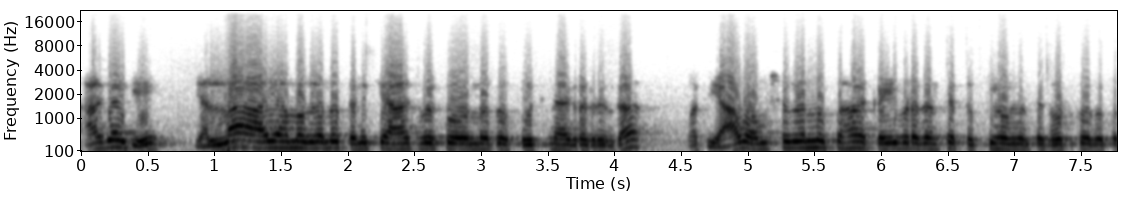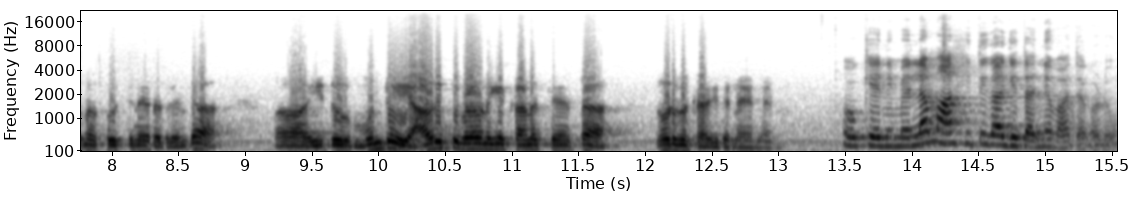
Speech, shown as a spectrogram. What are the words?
ಹಾಗಾಗಿ ಎಲ್ಲಾ ಆಯಾಮಗಳನ್ನು ತನಿಖೆ ಆಗ್ಬೇಕು ಅನ್ನೋದು ಸೂಚನೆ ಆಗಿರೋದ್ರಿಂದ ಮತ್ತೆ ಯಾವ ಅಂಶಗಳನ್ನು ಸಹ ಕೈ ಬಿಡದಂತೆ ತಪ್ಪಿ ಹೋಗದಂತೆ ನೋಡ್ಕೋಬೇಕು ಅನ್ನೋ ಸೂಚನೆ ಇರೋದ್ರಿಂದ ಇದು ಮುಂದೆ ಯಾವ ರೀತಿ ಬೆಳವಣಿಗೆ ಕಾಣುತ್ತೆ ಅಂತ ನೋಡ್ಬೇಕಾಗಿದೆ ನಾನು ಓಕೆ ನಿಮ್ಮೆಲ್ಲ ಮಾಹಿತಿಗಾಗಿ ಧನ್ಯವಾದಗಳು.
